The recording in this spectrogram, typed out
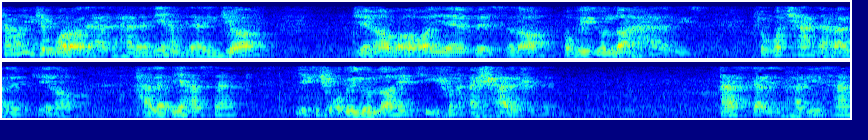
کما اینکه مراد از حلبی هم در اینجا جناب آقای به اصطلاح عبیدالله حلبی است. چون ما چند نفر داریم که اینا حلبی هستن یکیش عبیدالله که ایشون اشهرشونه. از کردیم حدیث هم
